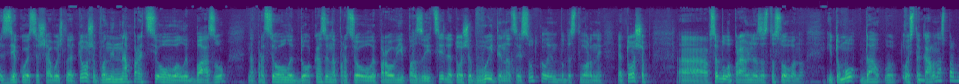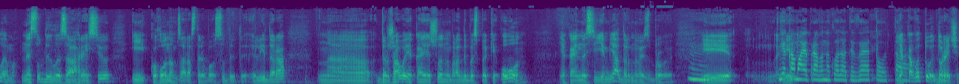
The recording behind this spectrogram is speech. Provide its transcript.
з якої США вийшли для того, щоб вони напрацьовували базу, напрацьовували докази, напрацьовували правові позиції для того, щоб вийти на цей суд, коли він буде створений, для того, щоб е, все було правильно застосовано. І тому да, ось така у нас проблема. Не судили за агресію. І кого нам зараз треба осудити? Лідера е, держави, яка є членом Ради безпеки ООН, яка є носієм ядерної зброї. І, Яка і- має право накладати вето та яка ветує. До речі,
